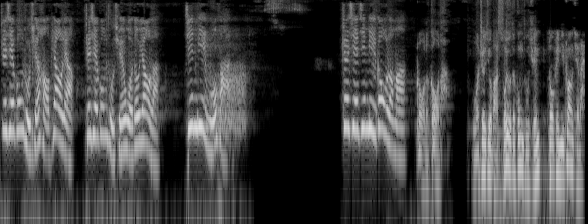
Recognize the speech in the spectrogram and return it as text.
这些公主裙好漂亮，这些公主裙我都要了。金币魔法，这些金币够了吗？够了，够了，我这就把所有的公主裙都给你装起来。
